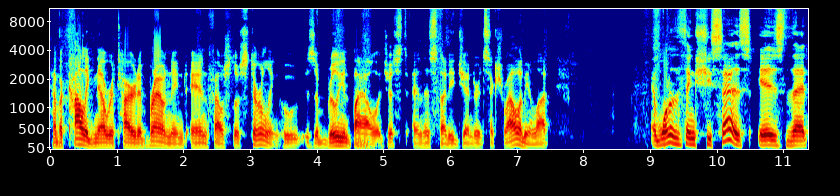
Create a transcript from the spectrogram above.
have a colleague now retired at Brown named Anne Fausto Sterling, who is a brilliant biologist and has studied gender and sexuality a lot. And one of the things she says is that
